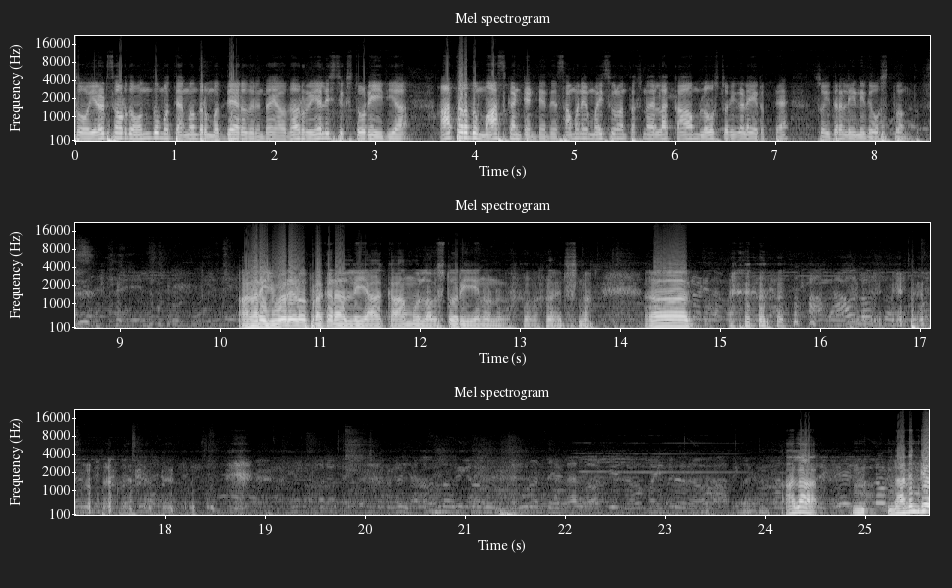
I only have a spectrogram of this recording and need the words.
ಸೊ ಎರಡು ಸಾವಿರದ ಒಂದು ಮತ್ತು ಹನ್ನೊಂದರ ಮಧ್ಯೆ ಇರೋದ್ರಿಂದ ಯಾವ್ದಾದ್ರು ರಿಯಲಿಸ್ಟಿಕ್ ಸ್ಟೋರಿ ಇದೆಯಾ? ಆ ಥರದ್ದು ಮಾಸ್ ಕಂಟೆಂಟ್ ಇದೆ ಸಾಮಾನ್ಯ ಮೈಸೂರು ಅಂದ ತಕ್ಷಣ ಎಲ್ಲ ಕಾಮ್ ಲವ್ ಸ್ಟೋರಿಗಳೇ ಇರುತ್ತೆ. ಸೊ ಇದರಲ್ಲಿ ಏನಿದೆ ವಸ್ತು ಅಂತ? ಅಂದರೆ ಇವ್ರು ಹೇಳೋ ಪ್ರಕಾರ ಅಲ್ಲಿ ಯಾವ ಕಾಮು ಲವ್ ಸ್ಟೋರಿ ಏನು ಅಲ್ಲ ನನಗೆ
